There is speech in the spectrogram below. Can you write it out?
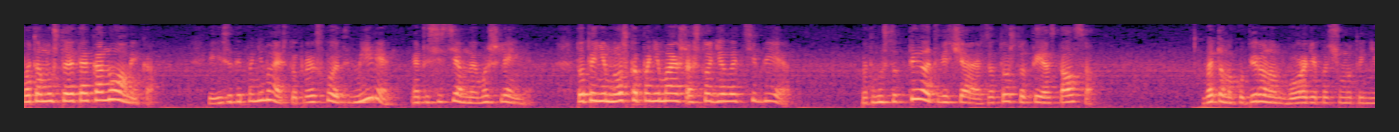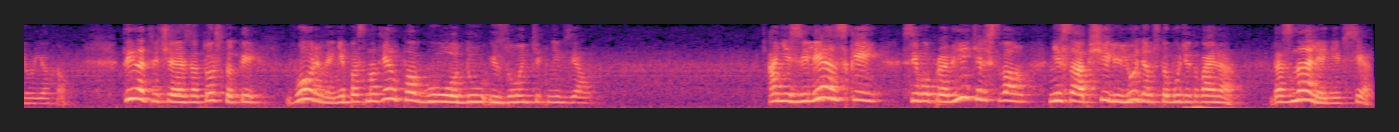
Потому что это экономика. И если ты понимаешь, что происходит в мире, это системное мышление, то ты немножко понимаешь, а что делать тебе. Потому что ты отвечаешь за то, что ты остался в этом оккупированном городе, почему ты не уехал. Ты отвечаешь за то, что ты вовремя не посмотрел погоду и зонтик не взял. А не Зеленский с его правительством не сообщили людям, что будет война. Да знали они все.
